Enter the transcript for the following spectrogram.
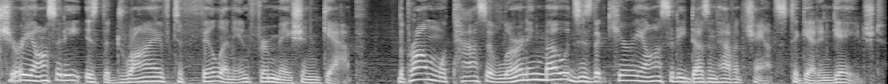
Curiosity is the drive to fill an information gap. The problem with passive learning modes is that curiosity doesn't have a chance to get engaged.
